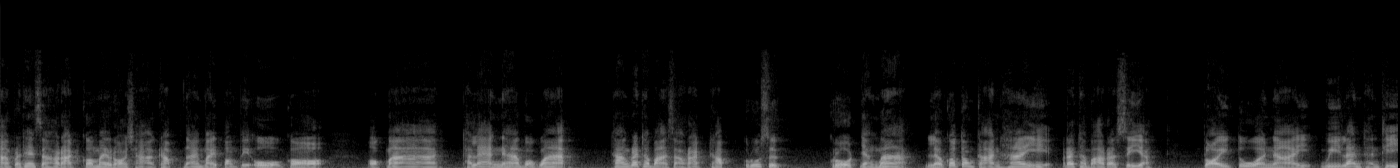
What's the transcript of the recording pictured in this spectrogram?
ต่างประเทศสหรัฐก็ไม่รอช้าครับนายไมค์ปอมเปโอก็ออกมาถแถลงนะฮะบอกว่าทางรัฐบาลสหรัฐครับรู้สึกโกรธอย่างมาก แล้วก็ต้องการให้รัฐบาลรัสเซีย ปล่อยตัวนายวีแลนทันที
